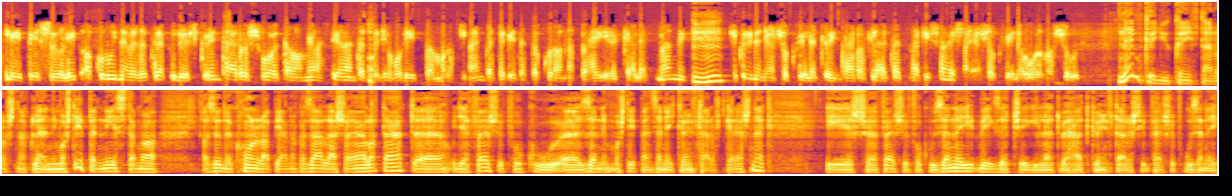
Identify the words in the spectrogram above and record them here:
lépésről lép, akkor úgynevezett repülős könyvtáros voltam, ami azt jelentett, hogy ahol éppen valaki megbetegedett, akkor annak a helyére kellett menni, uh-huh. és akkor nagyon sokféle könyvtárat lehetett megismerni, és nagyon sokféle olvasót. Nem könnyű könyvtárosnak lenni. Most éppen néztem a, az önök honlapjának az állásajánlatát, ugye felsőfokú, zen, most éppen zenei könyvtárost keresnek, és felsőfokú zenei végzettség, illetve hát könyvtárosi, felsőfokú zenei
